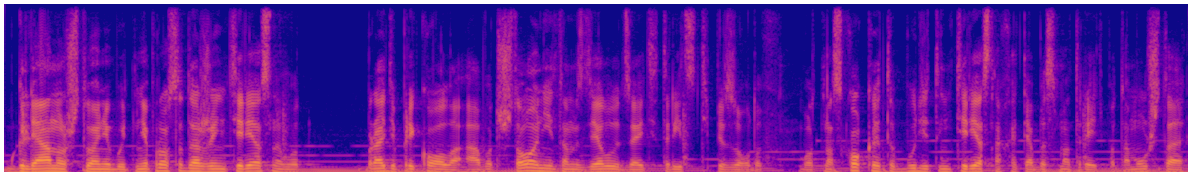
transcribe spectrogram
гляну что-нибудь. Мне просто даже интересно вот ради прикола, а вот что они там сделают за эти 30 эпизодов? Вот насколько это будет интересно хотя бы смотреть, потому что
